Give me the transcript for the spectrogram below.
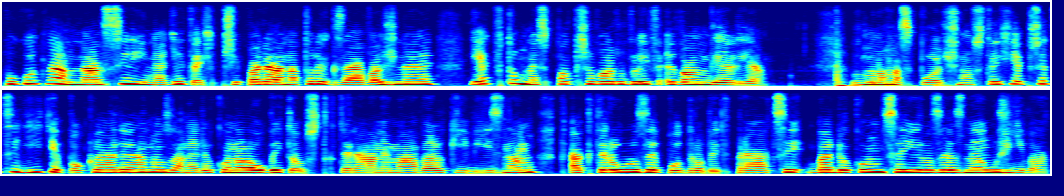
Pokud nám násilí na dětech připadá natolik závažné, jak v tom nespatřovat vliv Evangelia? V mnoha společnostech je přece dítě pokládáno za nedokonalou bytost, která nemá velký význam a kterou lze podrobit práci, ba dokonce ji lze zneužívat.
